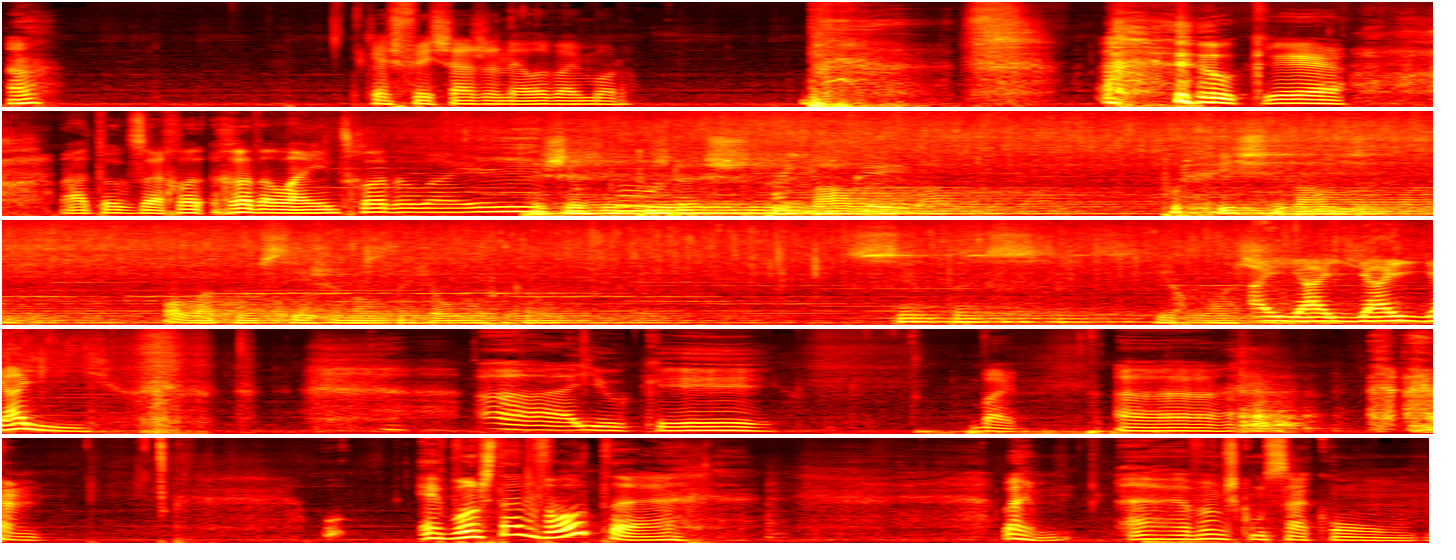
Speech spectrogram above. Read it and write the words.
Hã? Queres fechar a janela e vai embora? o quê? Ah, estou a gozar. Roda lente, roda lente. As aventuras do. Por fixe, Val. Olá, como se enjoam daquele mercado. Sentem-se e relaxem. Ai, ai, ai, ai. Ai, o quê? Bem, uh... é bom estar de volta. Bem, uh, vamos começar com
